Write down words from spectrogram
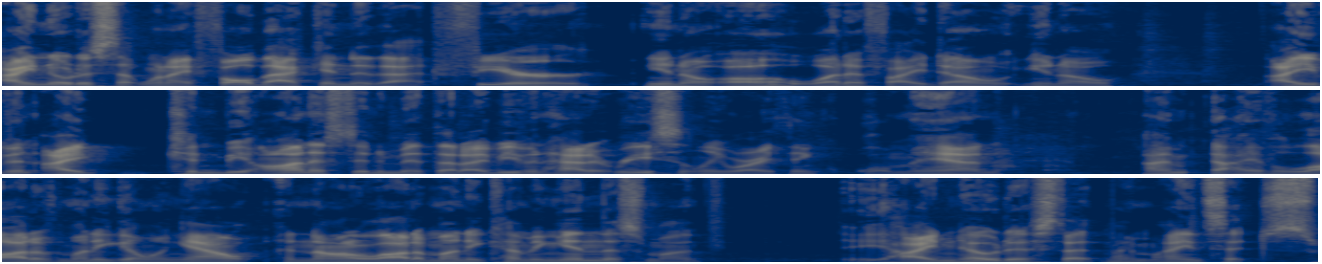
I notice that when I fall back into that fear, you know, oh, what if I don't? You know, I even I can be honest and admit that I've even had it recently where I think, well, man, I'm I have a lot of money going out and not a lot of money coming in this month. I notice that my mindset just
